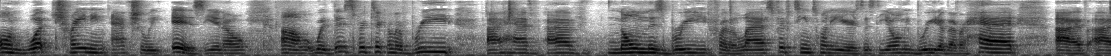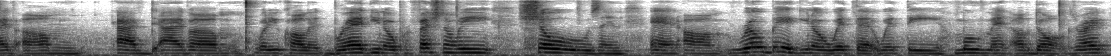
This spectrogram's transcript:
on what training actually is. You know, um, with this particular breed, I have I've known this breed for the last 15, 20 years. It's the only breed I've ever had. I've I've um I've, I've um, what do you call it? Bred you know professionally shows and and um, real big you know with the with the movement of dogs right?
